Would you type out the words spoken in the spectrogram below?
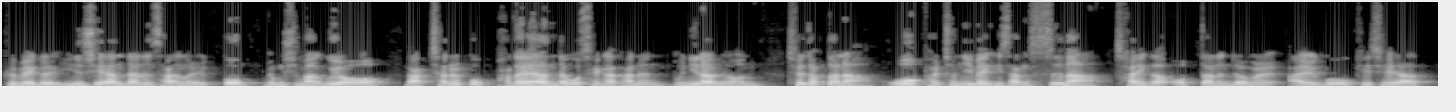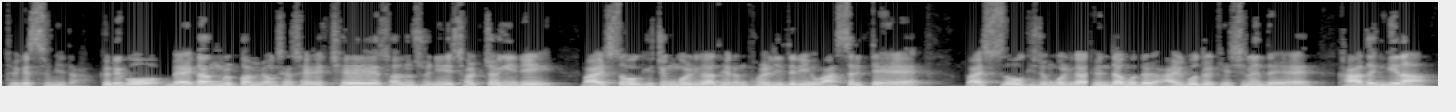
금액을 인수해야 한다는 사항을 꼭 명심하고요. 낙찰을 꼭 받아야 한다고 생각하는 분이라면 최저가나 5억 8,200 이상 쓰나 차이가 없다는 점을 알고 계셔야 되겠습니다. 그리고 매각 물건 명세서의 최선순위 설정일이 말소 기준 권리가 되는 권리들이 왔을 때 말소 기준 권리가 된다고들 알고들 계시는데 가등기나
